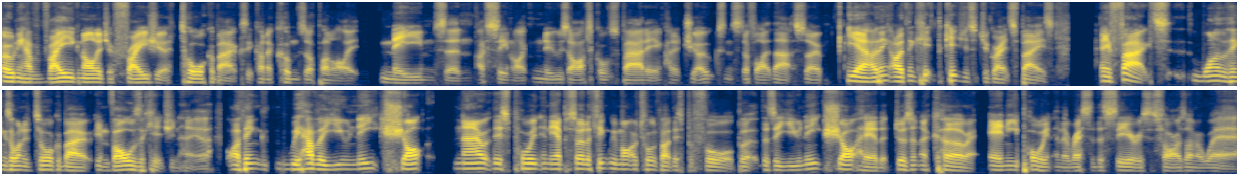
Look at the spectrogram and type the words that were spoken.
only have vague knowledge of Frasier, talk about because it kind of comes up on like memes and I've seen like news articles about it and kind of jokes and stuff like that. So yeah, I think I think the kitchen's such a great space. In fact, one of the things I wanted to talk about involves the kitchen here. I think we have a unique shot now at this point in the episode. I think we might have talked about this before, but there's a unique shot here that doesn't occur at any point in the rest of the series, as far as I'm aware.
